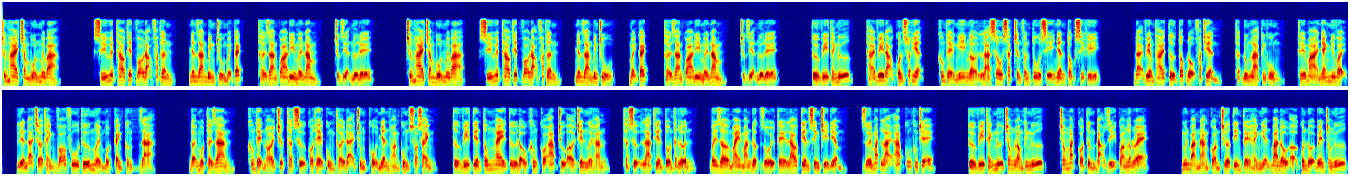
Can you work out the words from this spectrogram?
chương hai trăm bốn mươi ba. Xí huyết thao thiết võ đạo pháp thân, nhân gian binh chủ mệnh cách, thời gian qua đi mấy năm, trực diện nữ đế. Chương hai trăm bốn mươi ba. Xí huyết thao thiết võ đạo pháp thân, nhân gian binh chủ mệnh cách, thời gian qua đi mấy năm, trực diện nữ đế. Tử vi thánh nữ, thái vi đạo quân xuất hiện, không thể nghi ngờ là sâu sắc chân phấn tu sĩ nhân tộc sĩ khí. Đại viêm thái tử tốc độ phát triển, thật đúng là kinh khủng, thế mà nhanh như vậy, liền đã trở thành võ phu thứ mười một cảnh cừng giả. Đợi một thời gian không thể nói trước thật sự có thể cùng thời đại trung cổ nhân hoàng cùng so sánh, tử vi tiên tông ngay từ đầu không có áp chủ ở trên người hắn, thật sự là thiên tổn thất lớn, bây giờ may mắn được rồi tề lao tiên sinh chỉ điểm, dưới mắt lại áp cũng không trễ. Tử vi thánh nữ trong lòng kinh ngữ, trong mắt có từng đạo dị quang lấp lóe. Nguyên bản nàng còn chưa tin tề hành nghiễn ban đầu ở quân đội bên trong ngữ.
